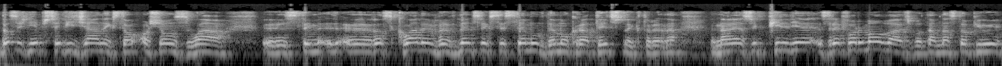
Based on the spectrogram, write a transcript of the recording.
dosyć nieprzewidzianych z tą osią zła, y, z tym y, rozkładem wewnętrznych systemów demokratycznych, które na, należy pilnie zreformować, bo tam nastąpiły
